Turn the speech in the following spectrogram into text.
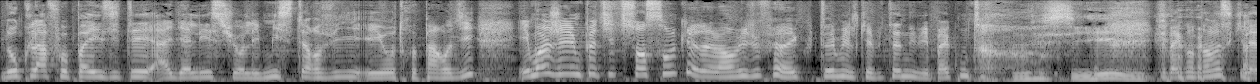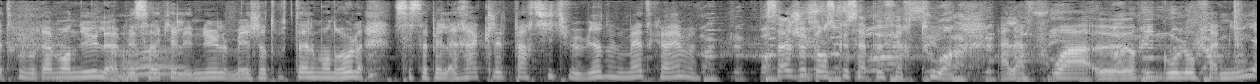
Donc là, faut pas hésiter à y aller sur les Mister V et autres parodies. Et moi, j'ai une petite chanson que j'avais envie de vous faire écouter, mais le capitaine, il est pas content. Si. Il est pas content parce qu'il la trouve vraiment nulle. Mais c'est vrai qu'elle est nulle, mais je la trouve tellement drôle. Ça s'appelle Raclette Party. Tu veux bien nous le mettre quand même? Ça, je pense que ça peut faire tout. hein. À la fois euh, rigolo famille,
